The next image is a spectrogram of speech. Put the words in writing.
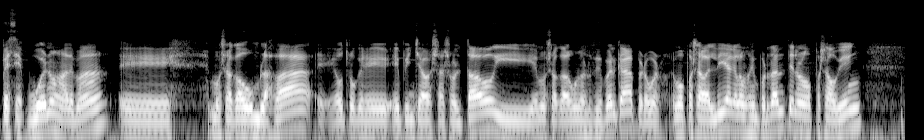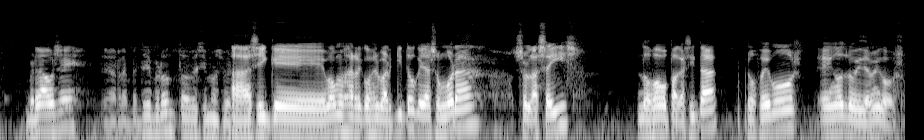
peces buenos además. eh, hemos sacado un blasbar, eh, otro que he pinchado se ha soltado y hemos sacado algunas luciopercas, pero bueno, hemos pasado el día, que es lo más importante, nos lo hemos pasado bien. ¿Verdad, José? Repetir pronto a ver si me suelto. Así que vamos a recoger el barquito, que ya son horas, son las 6. Nos vamos para casita. Nos vemos en otro vídeo, amigos.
